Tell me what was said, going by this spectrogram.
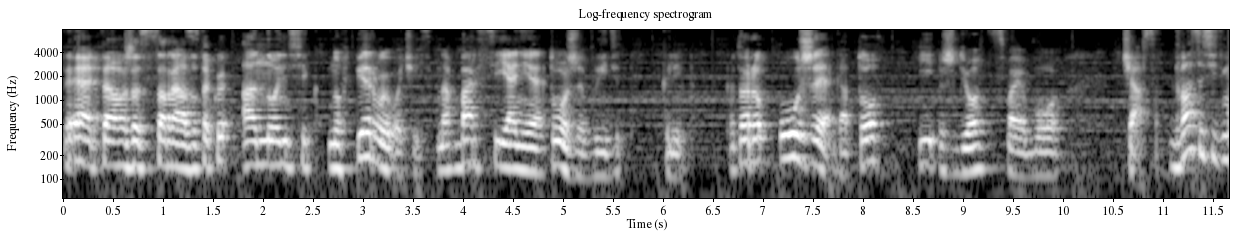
Это уже сразу такой анонсик. Но в первую очередь на бар Сияния тоже выйдет клип, который уже готов и ждет своего часа. 27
